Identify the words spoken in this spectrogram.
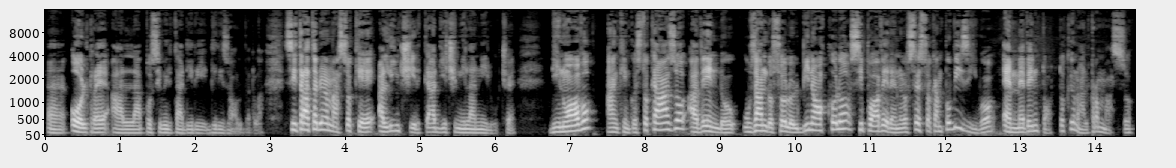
eh, oltre alla possibilità di, ri- di, risolverla. Si tratta di un ammasso che all'incirca ha 10.000 anni luce. Di nuovo, anche in questo caso, avendo, usando solo il binocolo, si può avere nello stesso campo visivo M28, che è un altro ammasso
